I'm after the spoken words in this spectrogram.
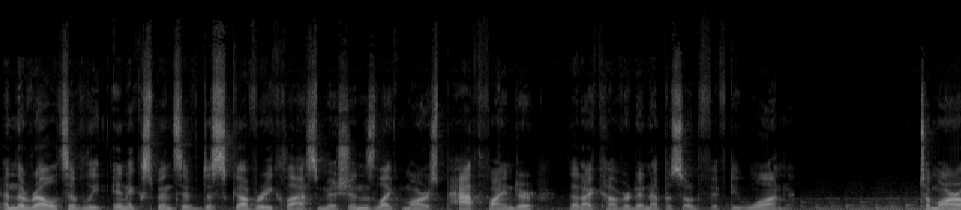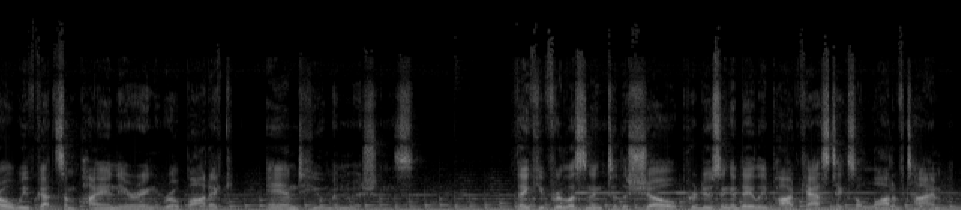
and the relatively inexpensive Discovery class missions like Mars Pathfinder that I covered in episode 51. Tomorrow, we've got some pioneering robotic and human missions. Thank you for listening to the show. Producing a daily podcast takes a lot of time.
